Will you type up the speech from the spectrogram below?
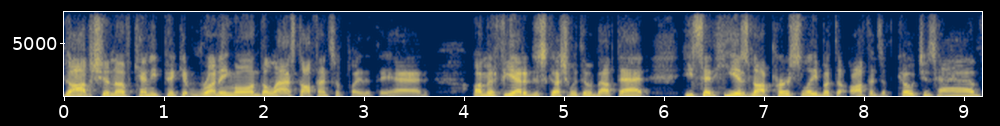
the option of Kenny Pickett running on the last offensive play that they had. Um, if he had a discussion with him about that, he said he is not personally, but the offensive coaches have.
